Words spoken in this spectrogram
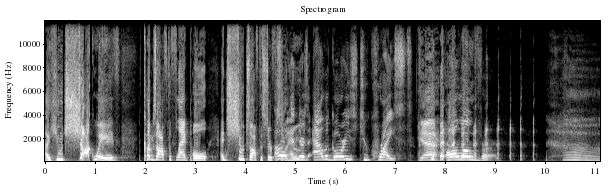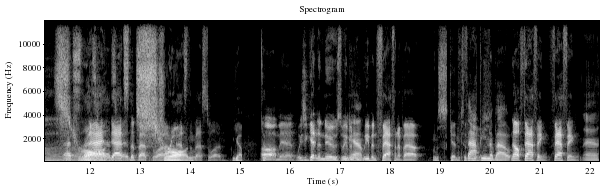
a huge shock wave comes off the flagpole and shoots off the surface oh, of the moon. and there's allegories to Christ Yeah. all over. Strong. That, That's that's the best one. That's the best one. Yep. Oh man, we should get in the news. We've been Yeah. we've been faffing about. Let's get into the Fapping news. about. No, faffing, faffing. Eh.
